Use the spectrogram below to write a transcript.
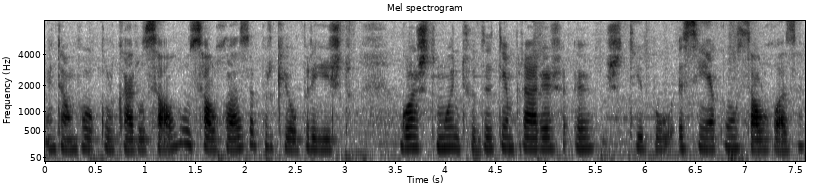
Então vou colocar o sal, o sal rosa, porque eu para isto gosto muito de temperar este tipo assim, é com o sal rosa.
